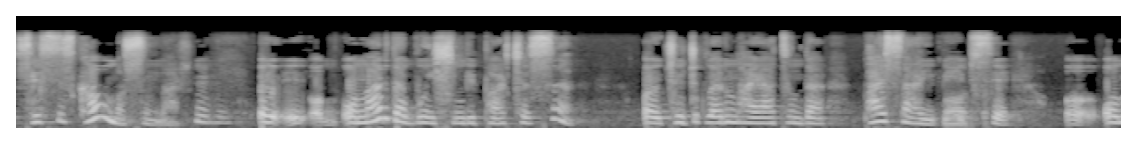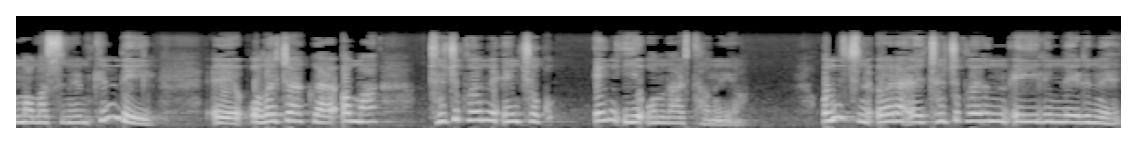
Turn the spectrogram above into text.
sessiz kalmasınlar. Onlar da bu işin bir parçası. Çocukların hayatında pay sahibi hepsi. O- Olmaması mümkün değil. Olacaklar ama çocuklarını en çok, en iyi onlar tanıyor. Onun için e, çocukların eğilimlerini,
